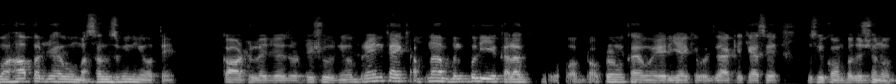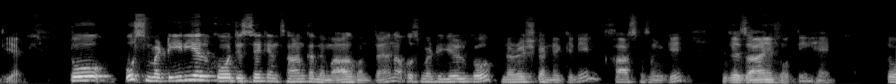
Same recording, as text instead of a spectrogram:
وہاں پر جو ہے وہ مسلز بھی نہیں ہوتے کارٹلیجز اور ٹیشوز نہیں ہوتے برین کا ایک اپنا بالکل ہی ایک الگ ڈاکٹروں کا وہ ایریا ہے کہ وہ ایگزیکٹلی کیسے اس کی کمپوزیشن ہوتی ہے۔ تو اس مٹیریل کو جس سے کہ انسان کا دماغ بنتا ہے نا، اس مٹیریل کو نرش کرنے کے لیے خاص قسم کی غذائیں ہوتی ہیں۔ تو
